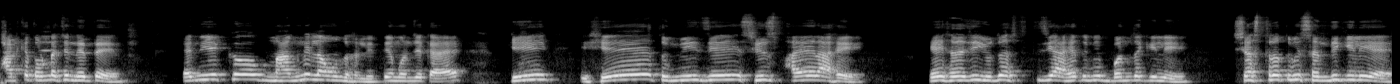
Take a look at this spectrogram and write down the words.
फाटक्या तोंडाचे नेते यांनी एक मागणी लावून धरली. ते म्हणजे काय? की हे तुम्ही जे सीज फायर आहे हे सध्याची युद्धस्थिती जी आहे तुम्ही बंद केली शस्त्र तुम्ही संधी केली आहे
